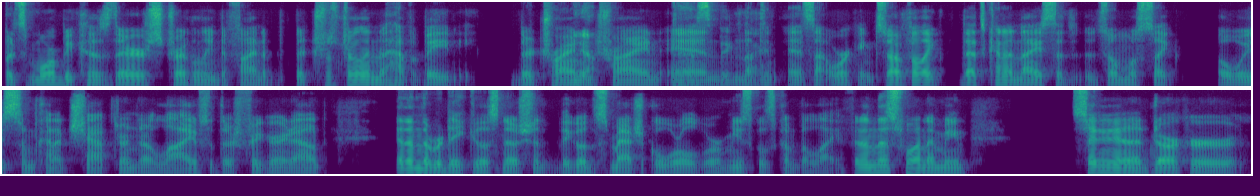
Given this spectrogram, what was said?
but it's more because they're struggling to find a they're struggling to have a baby. They're trying yeah. and trying and nothing and it's not working. So I feel like that's kind of nice that it's almost like always some kind of chapter in their lives that they're figuring out. And then the ridiculous notion that they go to this magical world where musicals come to life. And in this one, I mean, setting in a darker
